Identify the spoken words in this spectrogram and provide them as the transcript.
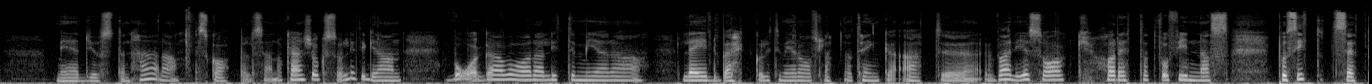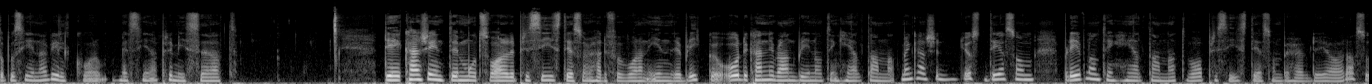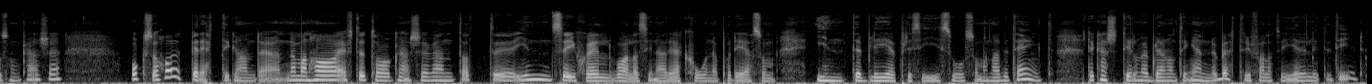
med just den här eh, skapelsen. Och kanske också lite grann våga vara lite mera laid back och lite mer avslappnad och tänka att uh, varje sak har rätt att få finnas på sitt sätt och på sina villkor med sina premisser. att det kanske inte motsvarade precis det som vi hade för våran inre blick och, och det kan ibland bli någonting helt annat. Men kanske just det som blev någonting helt annat var precis det som behövde göras och som kanske också har ett berättigande. När man har efter ett tag kanske väntat eh, in sig själv och alla sina reaktioner på det som inte blev precis så som man hade tänkt. Det kanske till och med blev någonting ännu bättre ifall att vi ger det lite tid.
